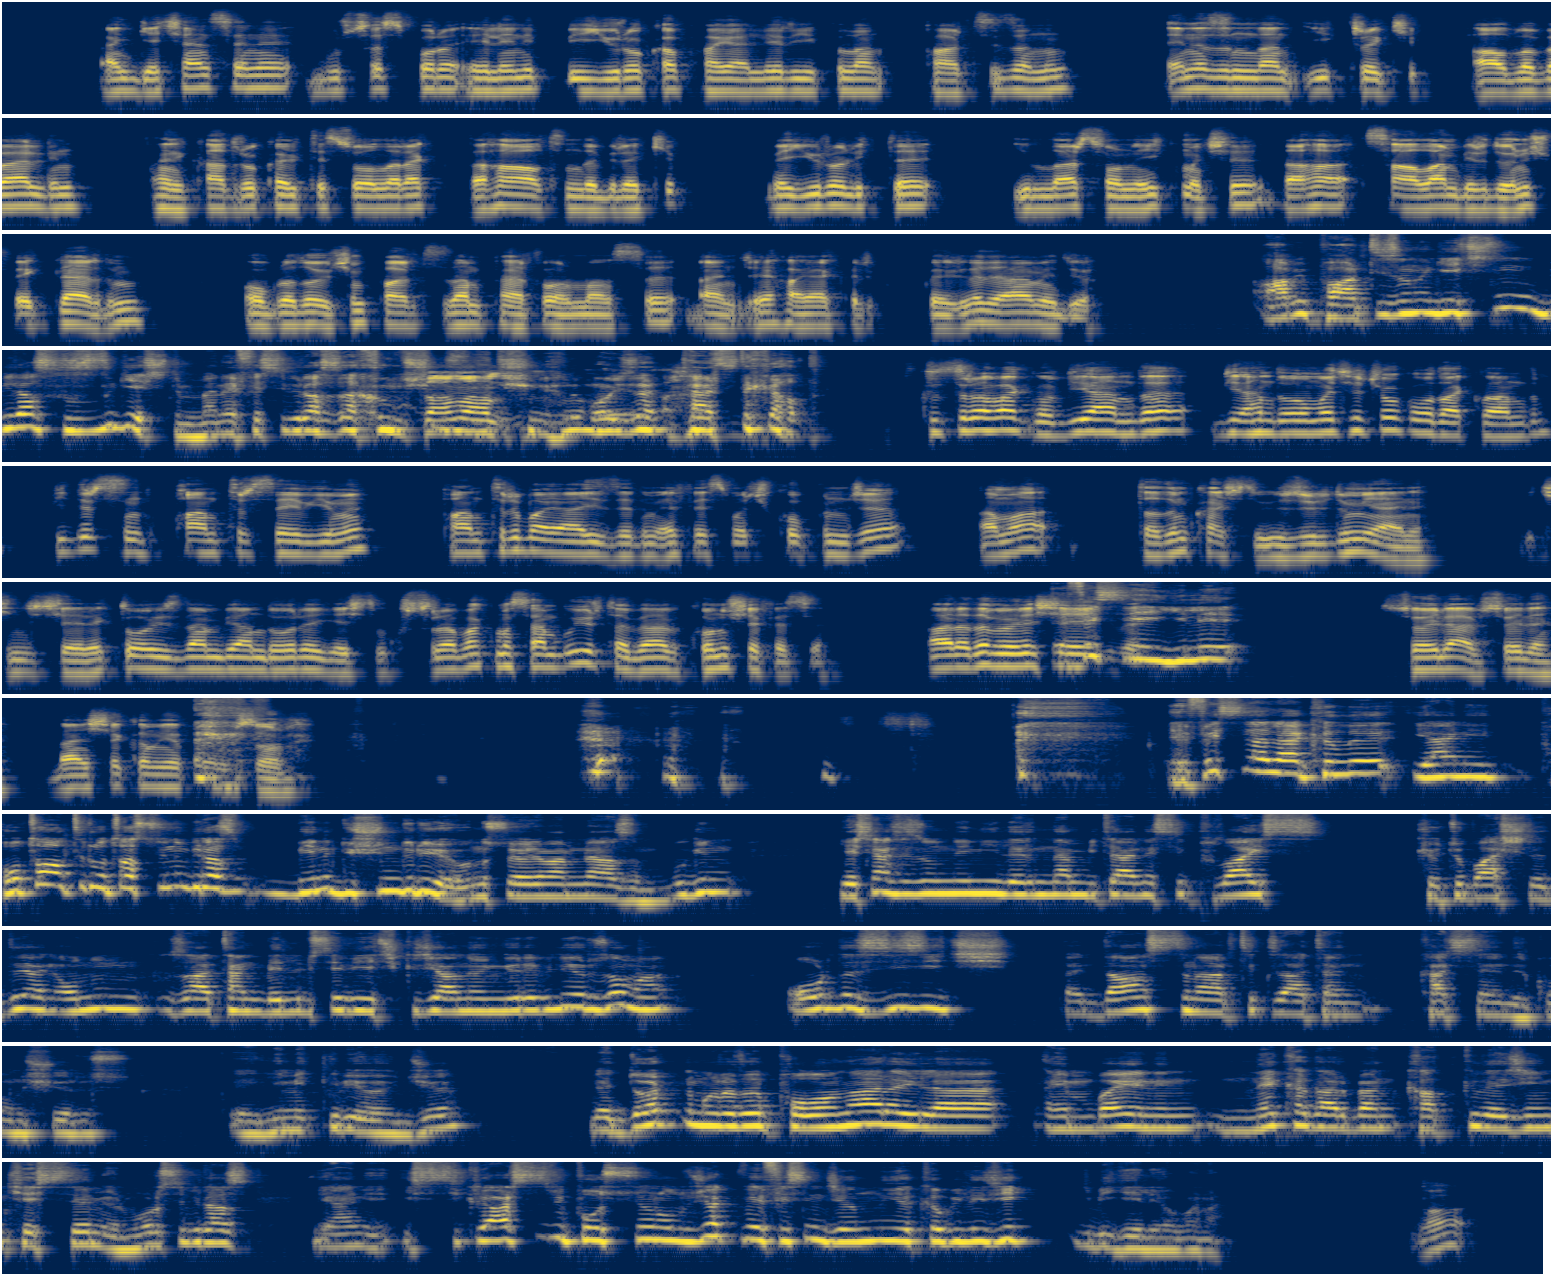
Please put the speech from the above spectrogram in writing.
Ben geçen sene Bursa Spor'a elenip bir Euro Cup hayalleri yıkılan Partizan'ın en azından ilk rakip Alba Berlin hani kadro kalitesi olarak daha altında bir rakip ve Euroleague'de yıllar sonra ilk maçı daha sağlam bir dönüş beklerdim. Obradovic'in Partizan performansı bence hayal kırıklıklarıyla devam ediyor. Abi Partizan'a geçtin biraz hızlı geçtim. Ben Efes'i biraz daha konuşurum tamam. düşünüyordum. O yüzden terste kaldım. Kusura bakma bir anda bir anda o maça çok odaklandım. Bilirsin Panther sevgimi. Panther'ı bayağı izledim Efes maçı kopunca ama tadım kaçtı. Üzüldüm yani. İkinci çeyrekte o yüzden bir anda oraya geçtim. Kusura bakma sen buyur tabii abi konuş Efes'i. Arada böyle şey Efes'le gibi. ilgili Söyle abi söyle. Ben şakamı yaparım sonra. Efes'le alakalı yani pot altı rotasyonu biraz beni düşündürüyor. Onu söylemem lazım. Bugün geçen sezonun en iyilerinden bir tanesi Plyce kötü başladı. Yani onun zaten belli bir seviyeye çıkacağını öngörebiliyoruz ama orada Zizic, yani Dunstan artık zaten kaç senedir konuşuyoruz. E, limitli bir oyuncu. Ve 4 numarada Polonara ile Mbaye'nin ne kadar ben katkı vereceğini kestiremiyorum. Orası biraz yani istikrarsız bir pozisyon olacak ve Efes'in canını yakabilecek gibi geliyor bana.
